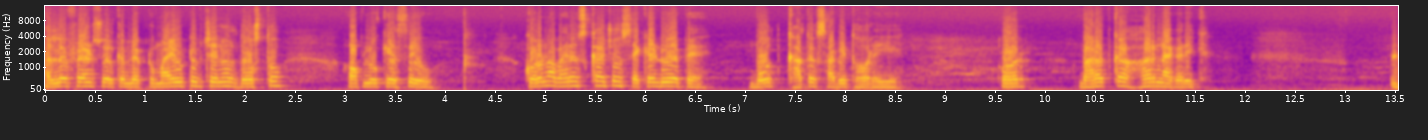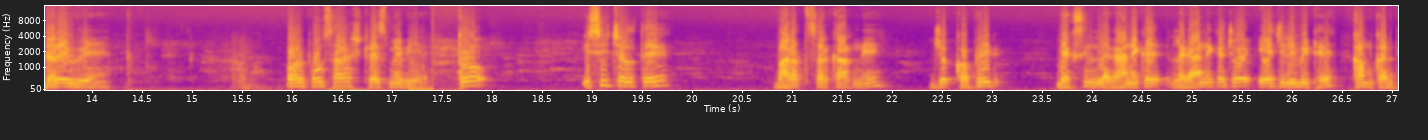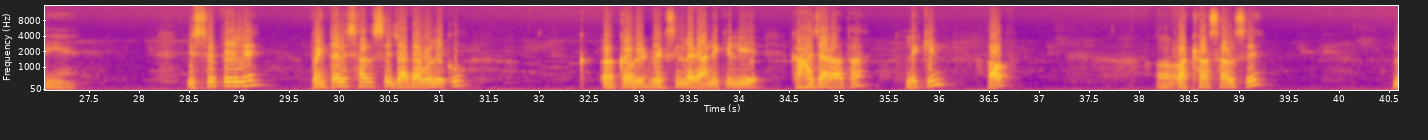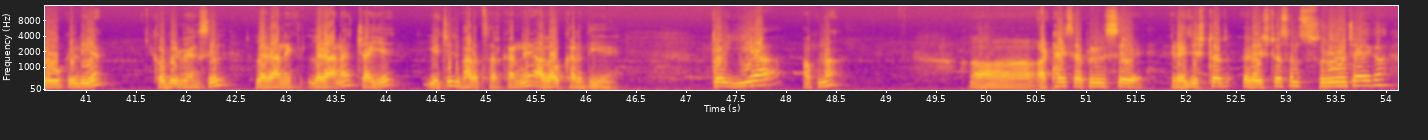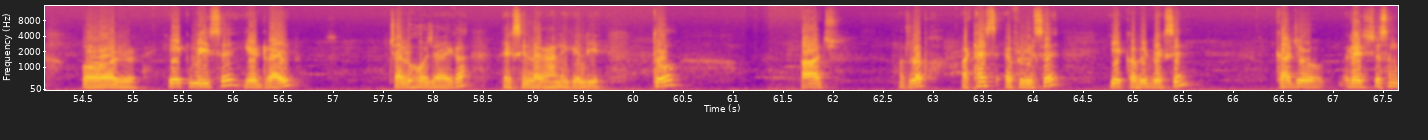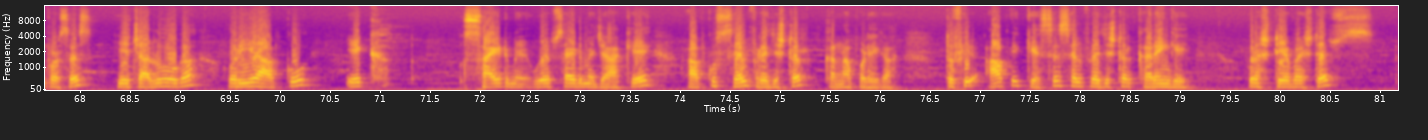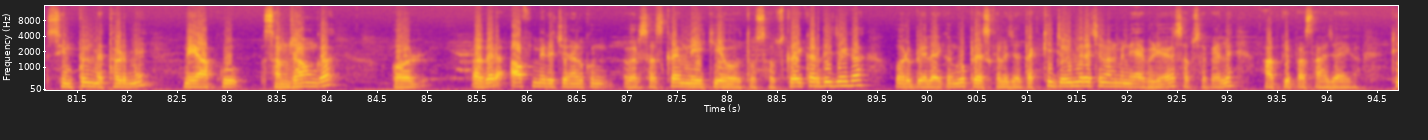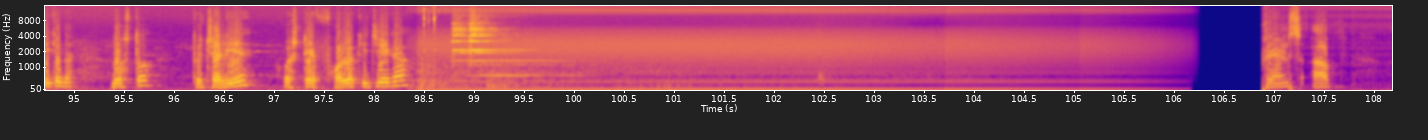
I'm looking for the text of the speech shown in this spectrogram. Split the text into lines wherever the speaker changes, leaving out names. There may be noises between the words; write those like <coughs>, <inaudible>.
Hello friends welcome back to my YouTube channel दोस्तों, आप लोग कैसे हो? कोरोना वायरस का जो सेकेंड वेव है, बहुत घातक साबित हो रही है। और भारत का हर नागरिक डरे हुए हैं। और बहुत सारा स्ट्रेस में भी है। तो इसी चलते भारत सरकार ने जो कोविड वैक्सीन लगाने का लगाने का जो एज लिमिट है, कम कर दिए हैं। इससे पहले 45 साल से ज़्यादा वाले को कोविड वैक्सीन लगाने के लिए कहा जा रहा था, लेकिन अब 18 साल से लोगों के लिए कोविड वैक्सीन लगाने, लगाना चाहिए। ये चीज़ भारत सरकार ने अलाउ कर दी है। तो ये अपना अट्ठाईस अप्रैल से रजिस्टर रजिस्ट्रेशन शुरू हो जाएगा और एक मई से ये ड्राइव चालू हो जाएगा। वैक्सीन लगाने के लिए। तो आज मतलब 28 अप्रैल से ये कोविड वैक्सीन का जो रजिस्ट्रेशन प्रोसेस ये चालू होगा और ये आपको एक साइट में वेबसाइट में जाके आपको सेल्फ रजिस्टर करना पड़ेगा। तो फिर आप ये कैसे सेल्फ रजिस्टर करेंगे पूरा step by step simple method में मैं आपको समझाऊँगा और अगर आप मेरे चैनल को अगर सब्सक्राइब नहीं किए हो तो सब्सक्राइब कर दीजिएगा और बेल आइकन को प्रेस कर लीजिए ताकि जो भी मेरे चैनल में नया वीडियो है सबसे पहले आपके पास आ जाएगा। ठीक है दोस्तों तो चलिए वो स्टेप फॉलो कीजिएगा। फ्रेंड्स, आप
